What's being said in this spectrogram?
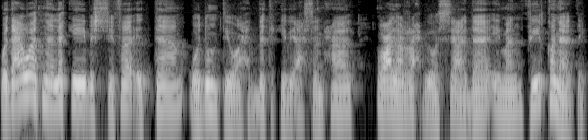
ودعواتنا لك بالشفاء التام ودمت وأحبتك بأحسن حال. وعلى الرحب والسعة دائما في قناتك.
